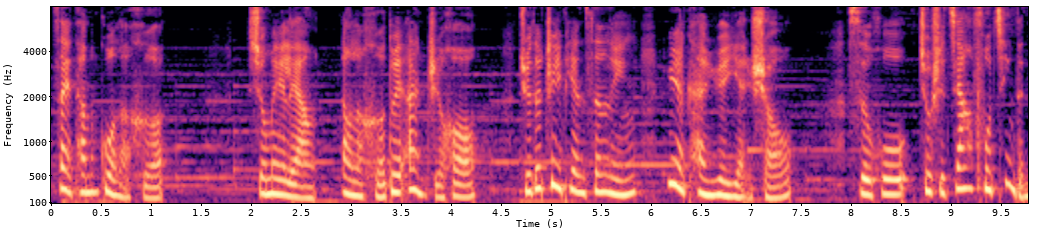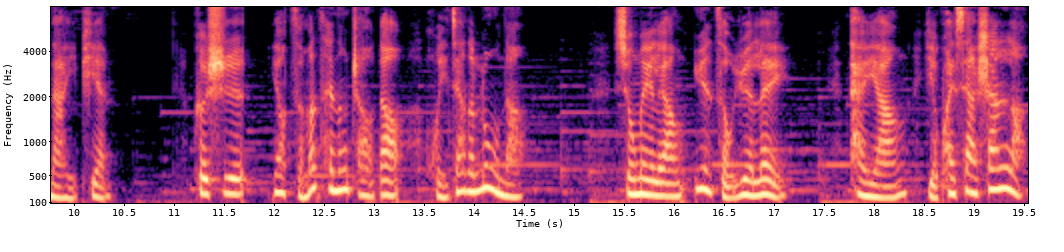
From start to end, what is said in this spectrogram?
载他们过了河。兄妹俩。到了河对岸之后，觉得这片森林越看越眼熟，似乎就是家附近的那一片。可是要怎么才能找到回家的路呢？兄妹俩越走越累，太阳也快下山了，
